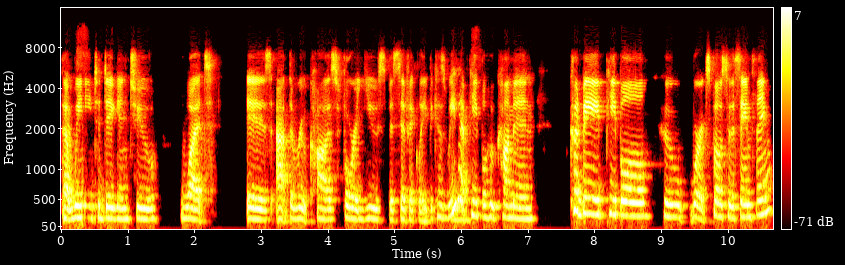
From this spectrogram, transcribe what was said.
that we need to dig into what is at the root cause for you specifically because we get people who come in could be people who were exposed to the same thing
